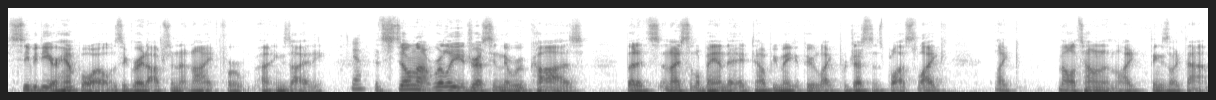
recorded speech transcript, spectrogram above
CBD or hemp oil is a great option at night for uh, anxiety. Yeah. It's still not really addressing the root cause, but it's a nice little band aid to help you make it through, like Progessence Plus, like like melatonin, like things like that.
